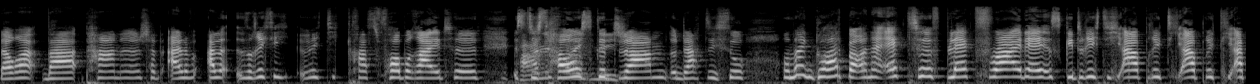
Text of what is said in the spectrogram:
Laura war panisch, hat alle, alle so richtig, richtig krass vorbereitet, ist Panisch durchs Haus gejumpt und dachte sich so, oh mein Gott, bei Honor Active, Black Friday, es geht richtig ab, richtig ab, richtig ab.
